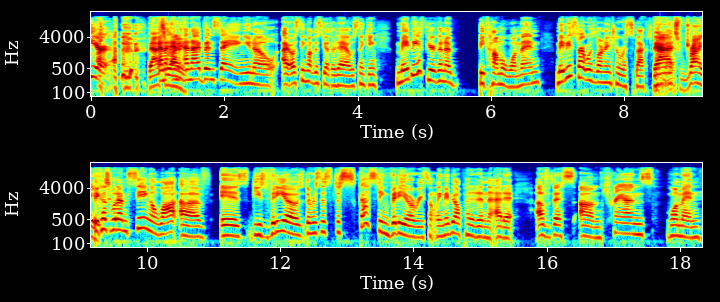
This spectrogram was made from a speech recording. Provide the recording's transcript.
here. That's and, right. and, and I've been saying, you know, I was thinking about this the other day. I was thinking maybe if you're going to become a woman, maybe start with learning to respect women. That's right. Because what I'm seeing a lot of is these videos. There was this disgusting video recently. Maybe I'll put it in the edit of this um, trans woman,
